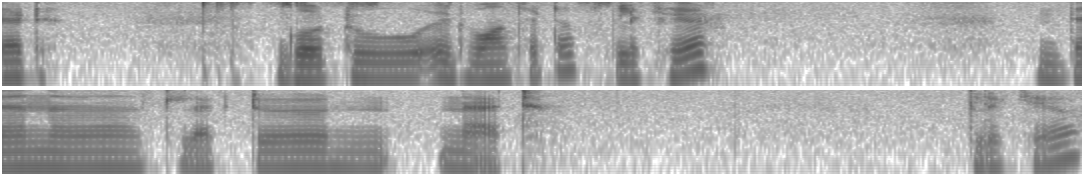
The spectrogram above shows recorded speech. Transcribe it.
that go to advanced setup click here. Then uh, select uh, NAT. Click here.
